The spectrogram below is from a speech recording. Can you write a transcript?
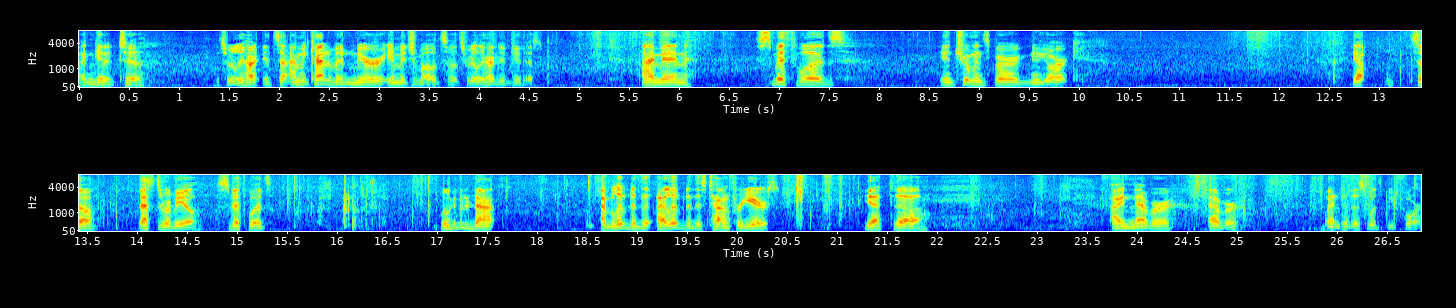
I can get it to, it's really hard. It's I'm kind of in mirror image mode, so it's really hard to do this. I'm in Smith Woods in Trumansburg, New York. Yep, so that's the reveal. Smith Woods. Believe it or not, I've lived in the, I lived in this town for years. Yet uh, I never ever went to this woods before.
